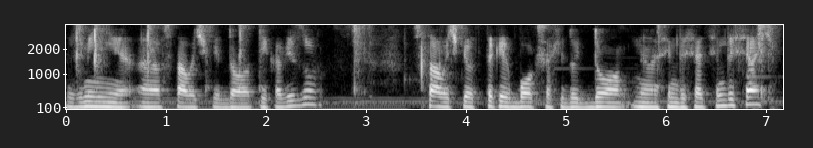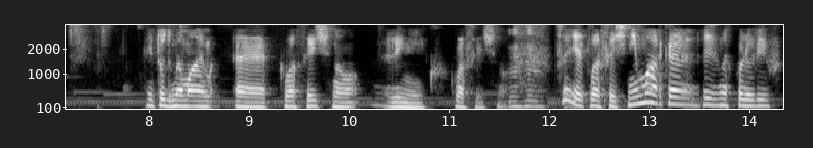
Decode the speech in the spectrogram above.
змінні е, вставочки до піка візор. Вставочки от в таких боксах йдуть до е, 70-70. І тут ми маємо е, класичну лінійку. Класичну. Угу. Це є класичні маркери різних кольорів.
